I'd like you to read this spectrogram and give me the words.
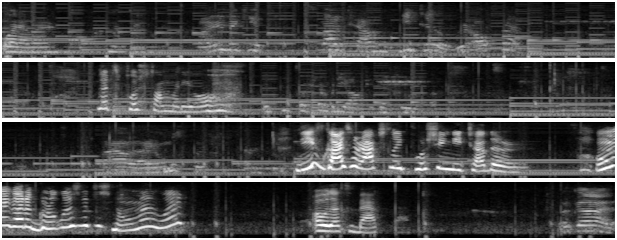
whatever. Why are you making it? It's not a challenge. Me too. We're all friends. Let's push somebody off. If you push somebody off, you get three Wow, I almost pushed. These guys are actually pushing each other. Oh my god, a girl is with a snowman? What? Oh, that's a backpack. Oh god.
